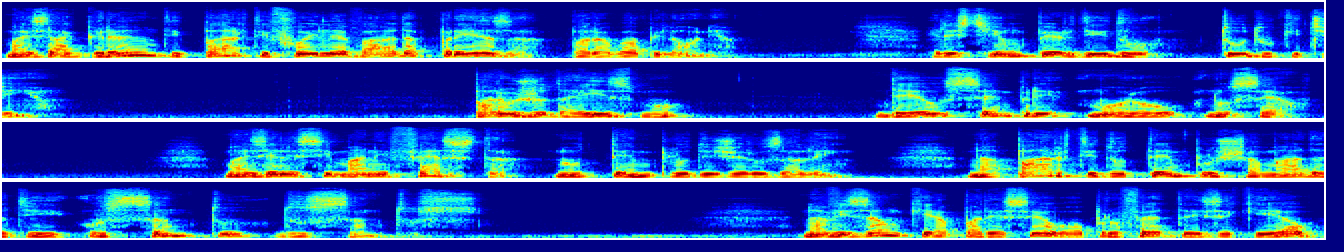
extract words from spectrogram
mas a grande parte foi levada presa para a Babilônia. Eles tinham perdido tudo o que tinham. Para o judaísmo, Deus sempre morou no céu, mas ele se manifesta no Templo de Jerusalém na parte do templo chamada de o Santo dos Santos. Na visão que apareceu ao profeta Ezequiel,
